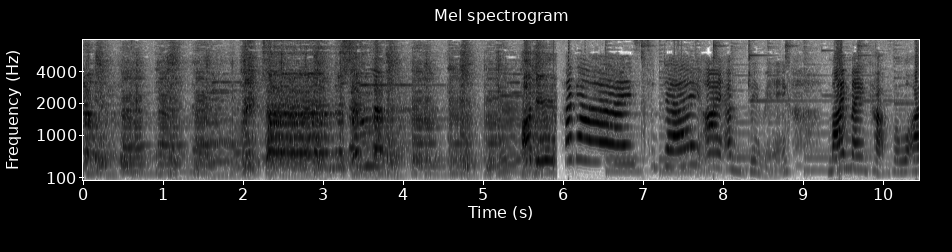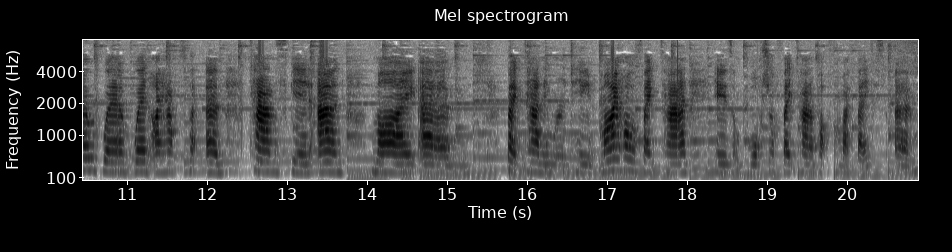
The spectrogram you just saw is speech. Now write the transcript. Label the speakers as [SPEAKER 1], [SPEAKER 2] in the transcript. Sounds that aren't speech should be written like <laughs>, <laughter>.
[SPEAKER 1] Return sender.
[SPEAKER 2] Hi guys! Today I am doing my makeup for what I would wear when I have um, tan skin and my um, fake tanning routine. My whole fake tan is wash off fake tan apart from my face. Um,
